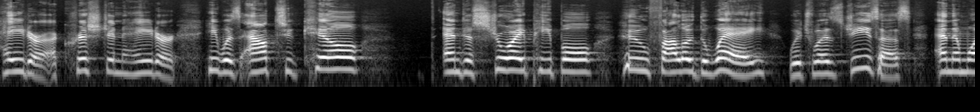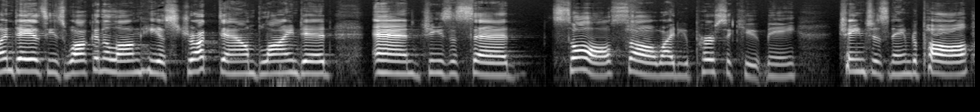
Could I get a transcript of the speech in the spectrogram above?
hater, a Christian hater. He was out to kill and destroy people who followed the way, which was Jesus. And then one day, as he's walking along, he is struck down, blinded, and Jesus said, Saul, Saul, why do you persecute me? Changed his name to Paul,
